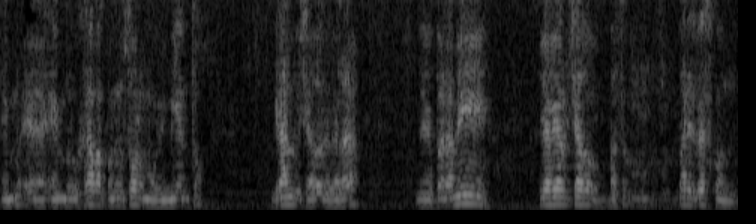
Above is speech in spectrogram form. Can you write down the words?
em, eh, embrujaba con un solo movimiento. Gran luchador, de verdad. para mí, yo había luchado varias veces con,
